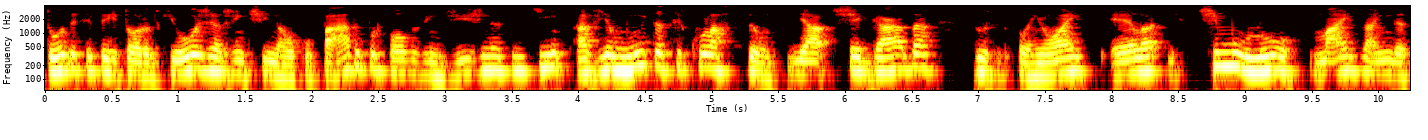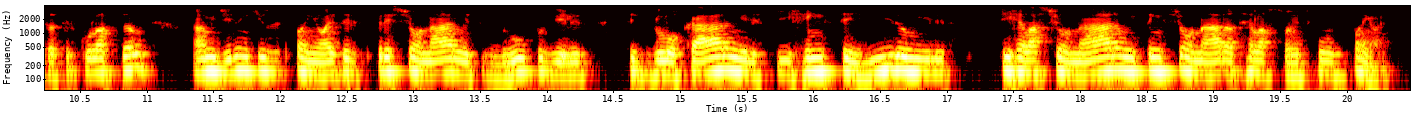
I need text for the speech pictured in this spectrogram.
todo esse território do que hoje é Argentina ocupado por povos indígenas e que havia muita circulação e a chegada dos espanhóis ela estimulou mais ainda essa circulação à medida em que os espanhóis eles pressionaram esses grupos e eles se deslocaram, eles se reinseriram, eles se relacionaram e tensionaram as relações com os espanhóis.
